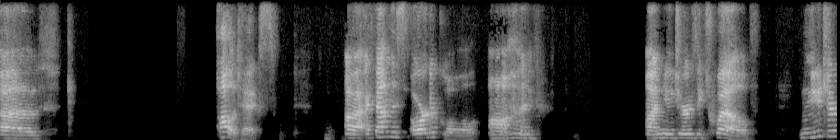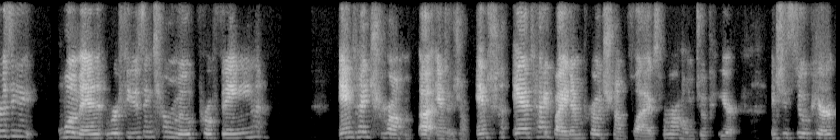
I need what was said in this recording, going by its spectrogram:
of politics, uh, I found this article on on New Jersey 12. New Jersey woman refusing to remove profane anti-Trump, uh, anti-Trump, anti-Biden, pro-Trump flags from her home to appear, and she's to appear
